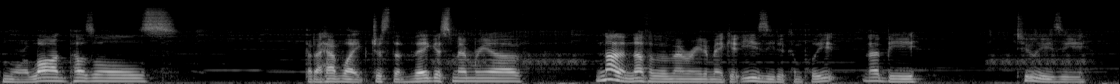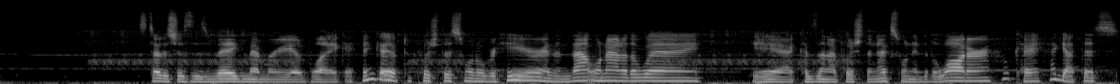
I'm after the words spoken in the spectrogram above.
More log puzzles. That I have, like, just the vaguest memory of. Not enough of a memory to make it easy to complete. That'd be too easy. Instead, it's just this vague memory of, like, I think I have to push this one over here and then that one out of the way. Yeah, because then I push the next one into the water. Okay, I got this.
